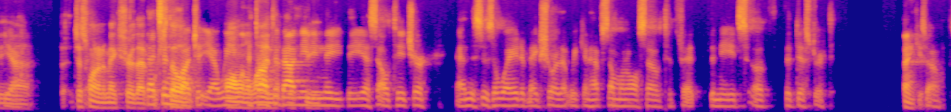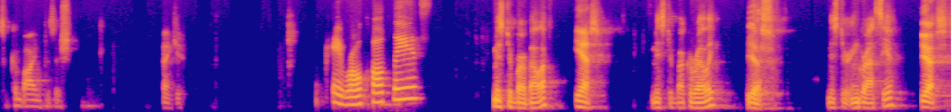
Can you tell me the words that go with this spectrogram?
the, Yeah. uh, just wanted to make sure that we're That's in the still, budget, yeah. We all in had talked about needing the- the, the ESL teacher. And this is a way to make sure that we can have someone also to fit the needs of the district. thank you, So it's a combined position. thank you. Okay, roll call, please. Mr. Barbella, Yes. Mr. Beccarelli, Yes. Mr. Ingracia, Yes,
